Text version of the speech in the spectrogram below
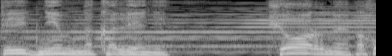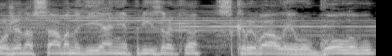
перед ним на колени. Черное, похожее на саван одеяние призрака, скрывало его голову,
